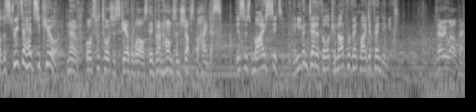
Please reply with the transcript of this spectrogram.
Are the streets ahead secure? No, orcs with torches scaled the walls. They burn homes and shops behind us. This is my city, and even Denethor cannot prevent my defending it. Very well, then.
